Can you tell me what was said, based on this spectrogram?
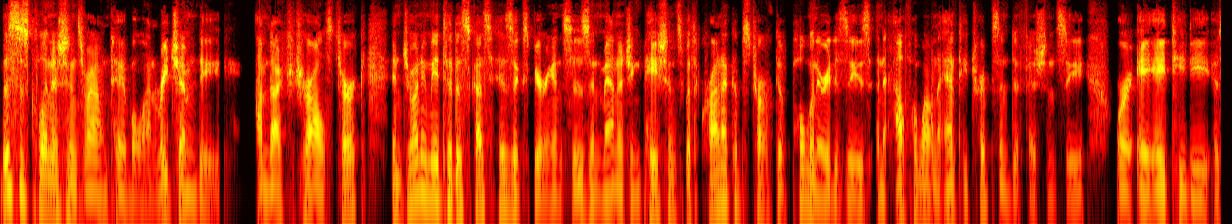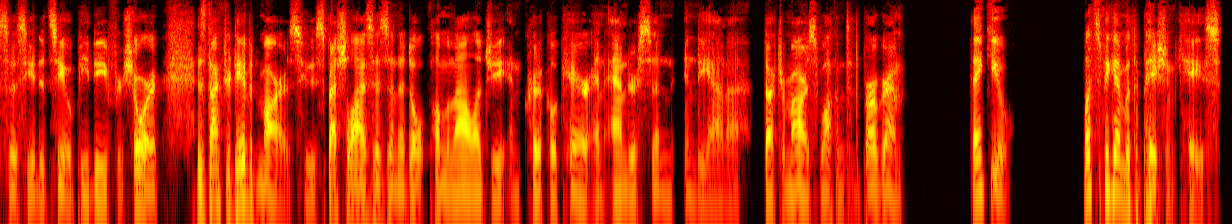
This is Clinicians Roundtable on ReachMD. I'm Dr. Charles Turck, and joining me to discuss his experiences in managing patients with chronic obstructive pulmonary disease and alpha 1 antitrypsin deficiency, or AATD associated COPD for short, is Dr. David Mares, who specializes in adult pulmonology and critical care in Anderson, Indiana. Dr. Mares, welcome to the program. Thank you. Let's begin with the patient case.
